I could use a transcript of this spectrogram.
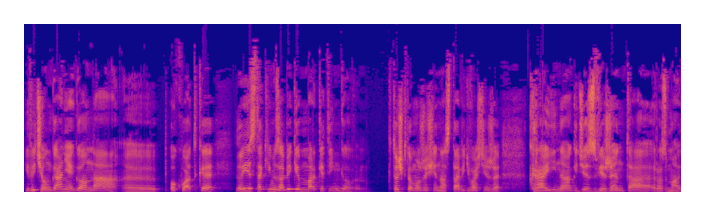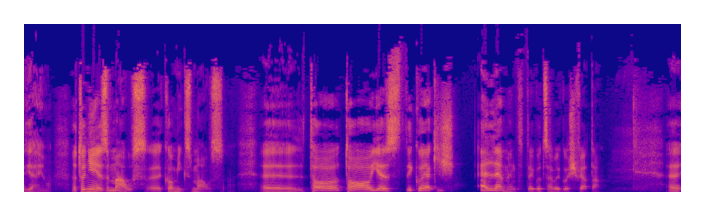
i wyciąganie go na e, okładkę no jest takim zabiegiem marketingowym. Ktoś, kto może się nastawić właśnie, że kraina, gdzie zwierzęta rozmawiają. No to nie jest Maus, e, komiks Maus. E, to, to jest tylko jakiś element tego całego świata. E,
